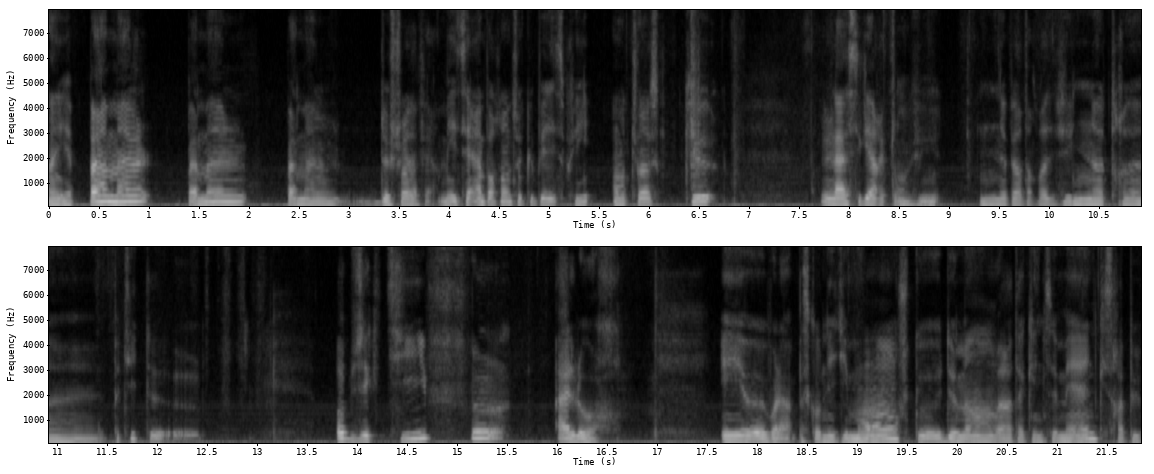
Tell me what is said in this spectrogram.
il y a pas mal, pas mal, pas mal de choses à faire. Mais c'est important de s'occuper l'esprit en chose que la cigarette en vue. Ne perdons pas de vue notre euh, petit objectif. Alors. Et euh, voilà, parce qu'on est dimanche, que demain on va attaquer une semaine qui sera plus,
